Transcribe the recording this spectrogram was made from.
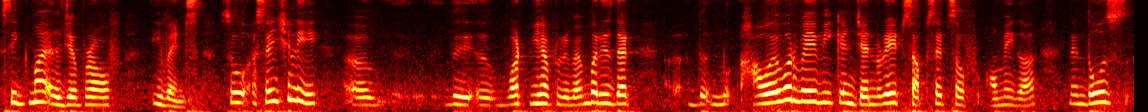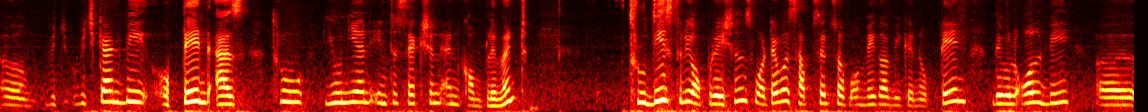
sigma algebra of events. So, essentially uh, the what we have to remember is that the however way we can generate subsets of omega then those which, which can be obtained as through union intersection and complement through these three operations whatever subsets of omega we can obtain they will all be uh,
